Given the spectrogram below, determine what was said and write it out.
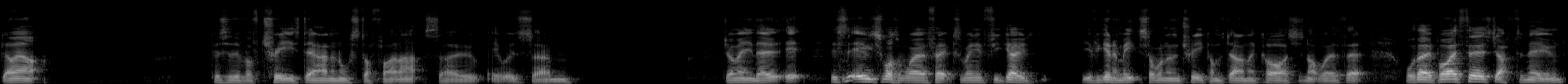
go out because of, of trees down and all stuff like that. So it was. Um, do you know what I mean? They, it it just wasn't worth it. 'cause, I mean, if you go, if you're going to meet someone and a tree comes down their car, it's just not worth it. Although by Thursday afternoon,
